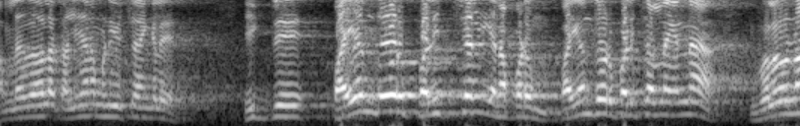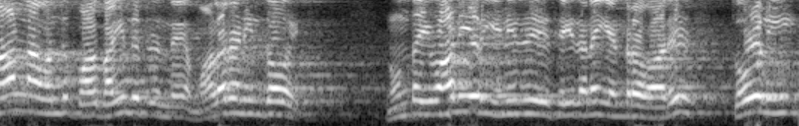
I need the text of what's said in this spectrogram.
நல்ல வேலை கல்யாணம் பண்ணி வச்சாங்களே. இஃது பயந்தோர் பளிச்சல் எனப்படும். பயந்தோர் பளிச்சல்னா என்ன? இவ்வளவு நாள் நான் வந்து ப- பயந்துட்டு இருந்தேன். மலரணிந்தோய். நுந்தை வாலியர் இனிது செய்தனை என்றவாறு தோழி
